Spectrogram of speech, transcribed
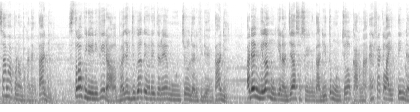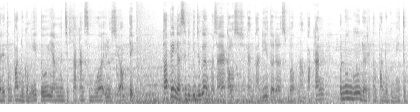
sama penampakan yang tadi. Setelah video ini viral, banyak juga teori-teori yang muncul dari video yang tadi. Ada yang bilang mungkin aja sosok yang tadi itu muncul karena efek lighting dari tempat dugem itu yang menciptakan sebuah ilusi optik. Tapi nggak sedikit juga yang percaya kalau sosok yang tadi itu adalah sebuah penampakan penunggu dari tempat dugem itu.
